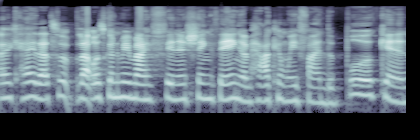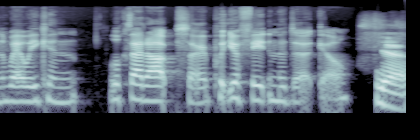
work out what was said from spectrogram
Okay, that's what that was going to be my finishing thing of how can we find the book and where we can look that up. So, "Put Your Feet in the Dirt, Girl." Yeah.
